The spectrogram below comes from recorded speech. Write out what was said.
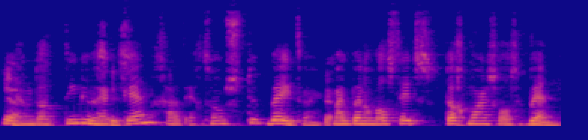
Ja, En omdat ik die nu herken, gaat het echt zo'n stuk beter. Ja. Maar ik ben nog wel steeds dag maar zoals ik ben.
